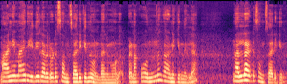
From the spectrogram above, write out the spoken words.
മാന്യമായ രീതിയിൽ അവരോട് സംസാരിക്കുന്നുമുണ്ട് അനുമോൾ. പിണക്കം ഒന്നും കാണിക്കുന്നില്ല. നല്ലതായിട്ട് സംസാരിക്കുന്നു.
